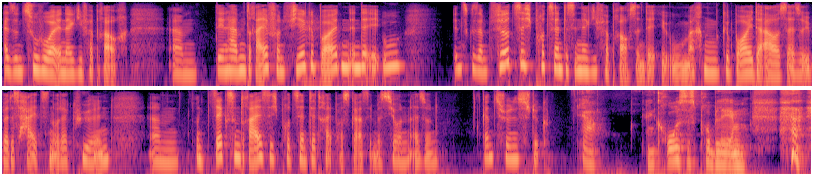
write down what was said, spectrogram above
also ein zu hoher Energieverbrauch. Ähm, den haben drei von vier Gebäuden in der EU. Insgesamt 40 Prozent des Energieverbrauchs in der EU machen Gebäude aus, also über das Heizen oder Kühlen. Ähm, und 36 Prozent der Treibhausgasemissionen, also ein ganz schönes Stück. Ja, ein großes Problem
